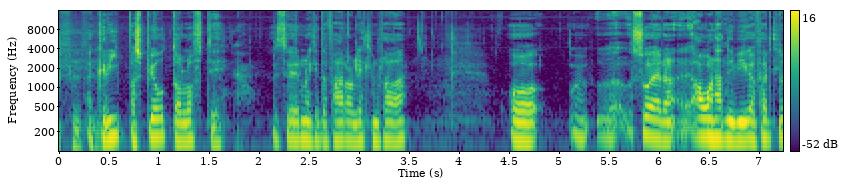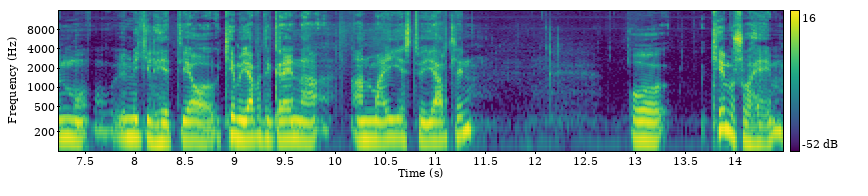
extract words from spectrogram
að grýpa spjóta á lofti. Þau eru nú ekki að fara á litlum hraða. Og svo er áhan hann í vígaferlum og mikil hitti og kemur jáfnveg til greina að hann mægist við jarlinn. Og kemur svo heim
